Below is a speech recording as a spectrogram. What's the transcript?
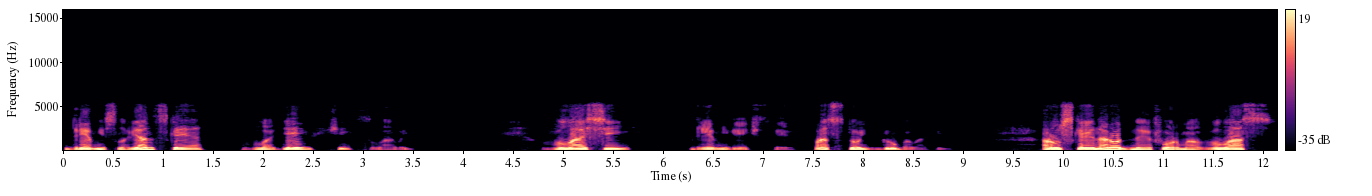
древнеславянское, владеющий славой. Власий, древнегреческое, простой, грубоватый. Русская народная форма «влас».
